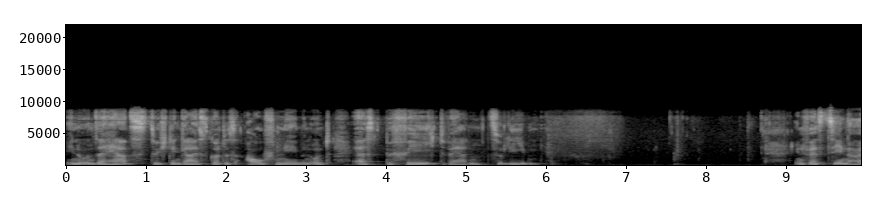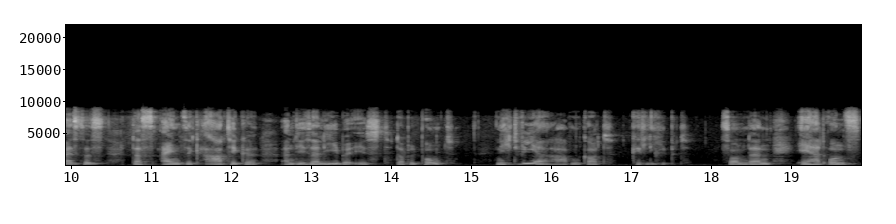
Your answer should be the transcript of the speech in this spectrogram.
in unser Herz durch den Geist Gottes aufnehmen und erst befähigt werden zu lieben. In Vers 10 heißt es, das Einzigartige an dieser Liebe ist, Doppelpunkt, nicht wir haben Gott geliebt, sondern er hat uns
